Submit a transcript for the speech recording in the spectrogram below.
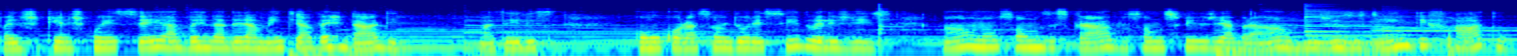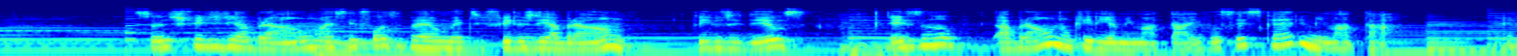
para que eles conhecer verdadeiramente a verdade. Mas eles, com o coração endurecido, eles dizem não, não somos escravos, somos filhos de Abraão. Jesus diz, de fato, sois filhos de Abraão, mas se fossem realmente filhos de Abraão, filho de Deus, eles não, Abraão não queria me matar e vocês querem me matar. Né?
